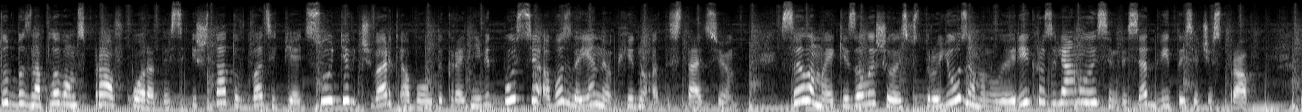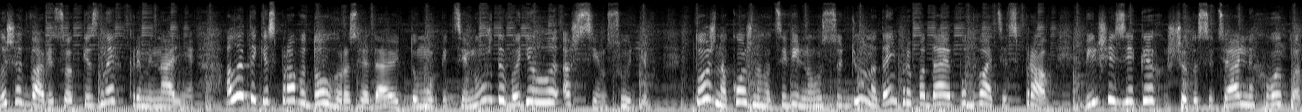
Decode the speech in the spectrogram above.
Тут би з напливом справ впоратись із штату в 25 суддів, чверть або у декретній відпустці, або здає необхідну атестацію. Силами, які залишились в строю, за минулий рік розглянули 72 тисячі справ. Лише 2% з них кримінальні, але такі справи довго розглядають, тому під ці нужди виділили аж 7 суддів. Тож на кожного цивільного суддю на день припадає по 20 справ, більшість з яких щодо соціальних виплат,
